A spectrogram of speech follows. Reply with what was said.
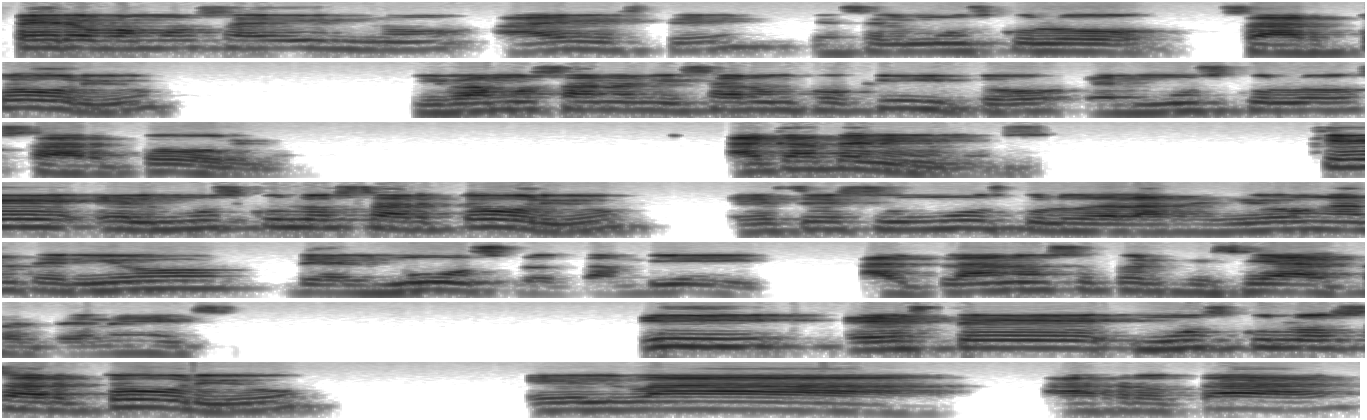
Pero vamos a irnos a este, que es el músculo sartorio, y vamos a analizar un poquito el músculo sartorio. Acá tenemos que el músculo sartorio, este es un músculo de la región anterior del muslo también al plano superficial pertenece. Y este músculo sartorio, él va a rotar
